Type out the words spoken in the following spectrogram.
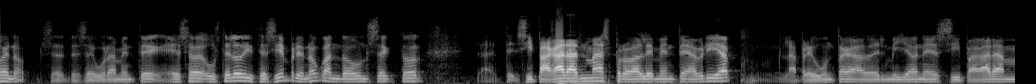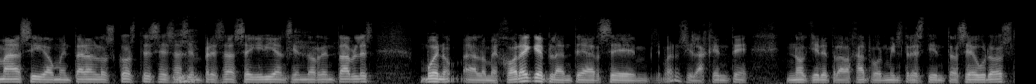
bueno, seguramente eso usted lo dice siempre, ¿no? Cuando un sector si pagaran más probablemente habría. La pregunta del millón es si pagaran más y aumentaran los costes, esas empresas seguirían siendo rentables. Bueno, a lo mejor hay que plantearse, bueno, si la gente no quiere trabajar por 1.300 euros,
